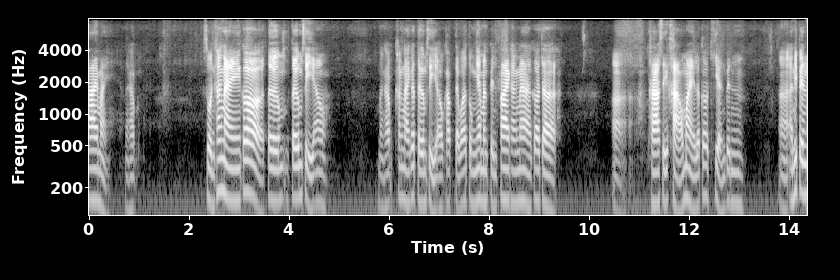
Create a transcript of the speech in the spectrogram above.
ป้ายใหม่นะครับ ส่วนข้างในก็เติมเติมสีเอานะครับ ข้างในก็เติมสีเอาครับ แต่ว่าตรงนี้มันเป็นป้ายข้างหน้าก็จะทาสีขาวใหม่ แล้วก็เขียนเป็นอ,อันนี้เป็น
